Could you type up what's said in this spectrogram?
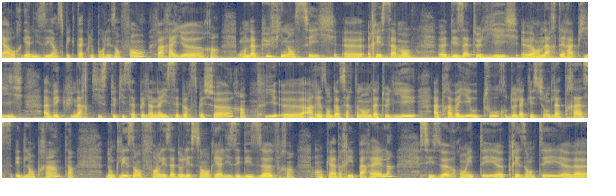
organiser un spectacle pour les enfants. Par ailleurs, on a pu financer euh, récemment euh, des ateliers euh, en art-thérapie avec une artiste qui s'appelle Anaïs Eberspecher, qui, à raison d'un certain nombre d'ateliers, a travaillé autour de la question de la trace et de l'empreinte. Donc les enfants, les adolescents ont réalisé des œuvres encadrées par elle. Ces œuvres ont été présentées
